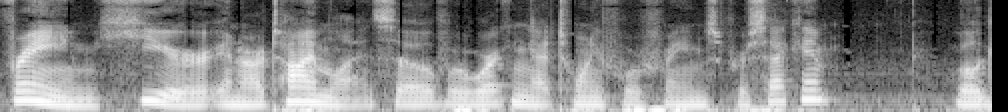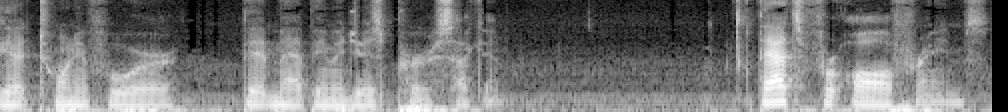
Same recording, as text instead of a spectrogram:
frame here in our timeline. So if we're working at 24 frames per second, we'll get 24 bitmap images per second. That's for all frames.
